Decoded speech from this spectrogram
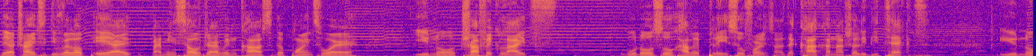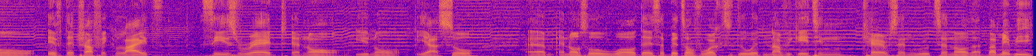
they are trying to develop AI, I mean, self-driving cars to the point where, you know, traffic lights would also have a place. So, for instance, the car can actually detect, you know, if the traffic light says red and all, you know, yeah. So, um, and also, well, there's a bit of work to do with navigating curves and routes and all that. But maybe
